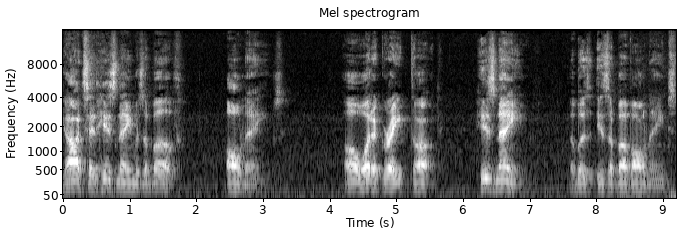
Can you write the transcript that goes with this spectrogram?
God said his name is above all names. Oh, what a great thought. His name is above all names.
